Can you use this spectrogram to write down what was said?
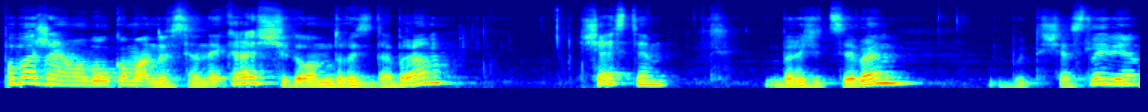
Побажаємо обом командам всього найкращого, вам, друзі, добра, щастя, бережіть себе, будьте щасливі.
